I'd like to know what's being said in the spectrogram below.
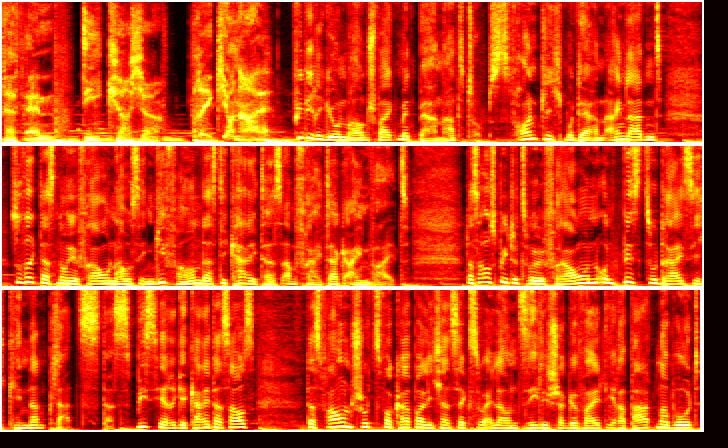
FFN, die Kirche. Regional. Für die Region Braunschweig mit Bernhard Tubbs. Freundlich, modern, einladend. So wirkt das neue Frauenhaus in Gifhorn, das die Caritas am Freitag einweiht. Das Haus bietet zwölf Frauen und bis zu 30 Kindern Platz. Das bisherige Caritashaus, das Frauenschutz vor körperlicher, sexueller und seelischer Gewalt ihrer Partner bot,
